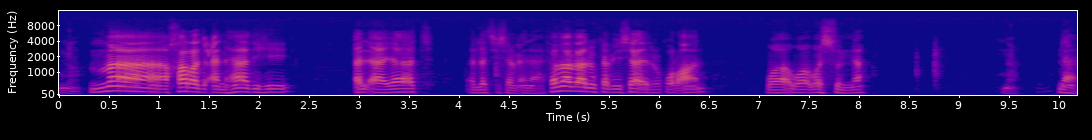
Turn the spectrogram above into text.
نعم. ما خرج عن هذه الآيات التي سمعناها. فما بالك بسائر القرآن و- و- والسنة؟ نعم.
